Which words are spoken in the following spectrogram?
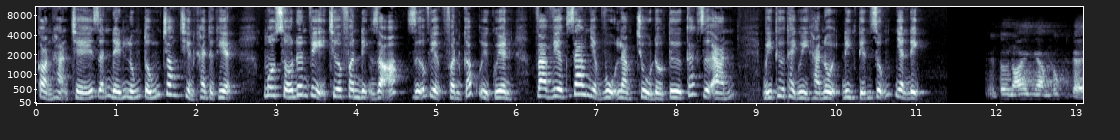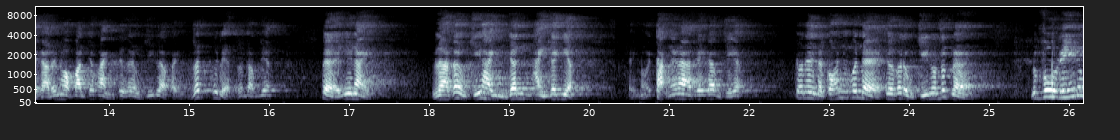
còn hạn chế dẫn đến lúng túng trong triển khai thực hiện. Một số đơn vị chưa phân định rõ giữa việc phân cấp ủy quyền và việc giao nhiệm vụ làm chủ đầu tư các dự án. Bí thư Thành ủy Hà Nội Đinh Tiến Dũng nhận định tôi nói anh em lúc kể cả đến họp ban chấp hành thưa các đồng chí là phải rất quyết liệt rất tâm thiết để như này là các đồng chí hành dân hành doanh nghiệp nói thẳng ra thế các đồng chí ạ. Cho nên là có những vấn đề, thưa các đồng chí, nó rất là, nó vô lý lắm.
